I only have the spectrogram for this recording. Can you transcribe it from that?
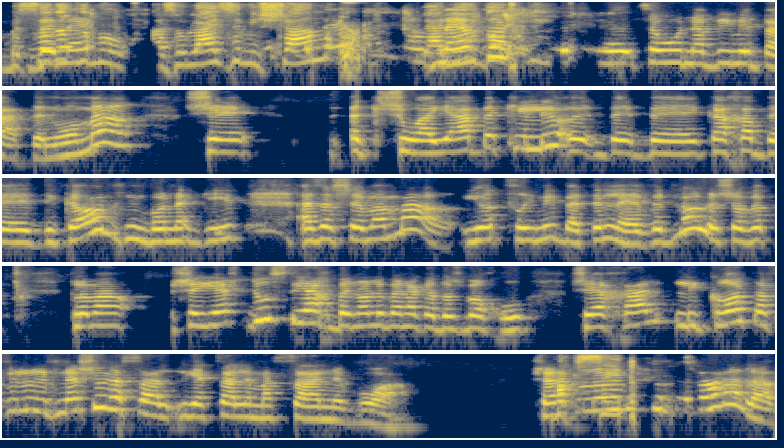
בסדר גמור, אז אולי זה משם, לעניות דעתי. שהוא נביא מבטן, הוא אומר ש... כשהוא היה בכליו, ככה בדיכאון, בוא נגיד, אז השם אמר, יוצרים מבטן לעבד לא לשווה, כלומר, שיש דו שיח בינו לבין הקדוש ברוך הוא, שיכל לקרות אפילו לפני שהוא יצא, יצא למסע הנבואה. שאנחנו לא יודעים שום דבר עליו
